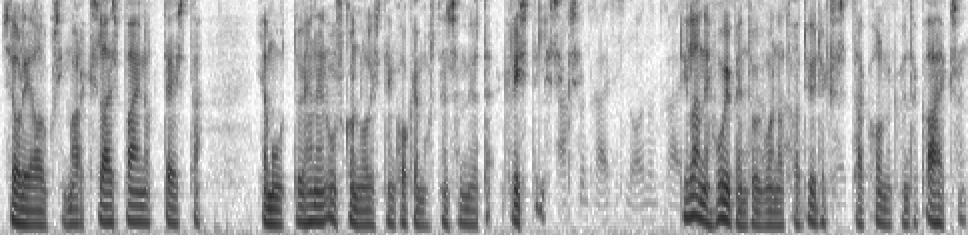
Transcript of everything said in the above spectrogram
Se oli aluksi marksilaispainotteista ja muuttui hänen uskonnollisten kokemustensa myötä kristilliseksi. Tilanne huipentui vuonna 1938,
